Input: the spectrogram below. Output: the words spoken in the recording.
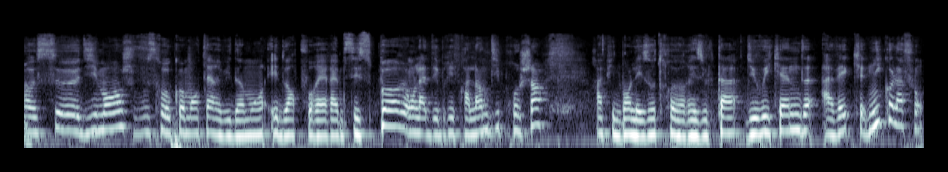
ah. ce dimanche. Vous serez aux commentaires, évidemment, Edouard pour RMC Sport et on la débriefera lundi prochain rapidement les autres résultats du week-end avec Nicolas Flon.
